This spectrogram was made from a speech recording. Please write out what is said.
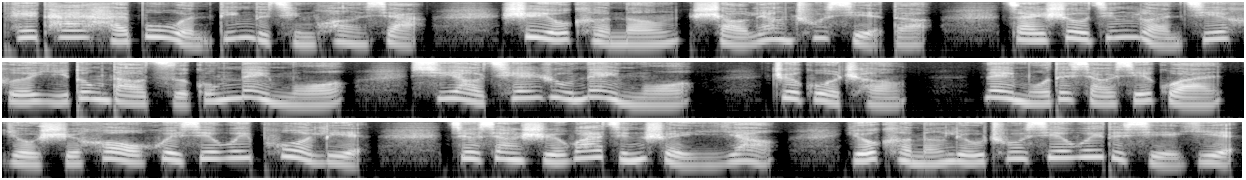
胚胎还不稳定的情况下，是有可能少量出血的。在受精卵结合移动到子宫内膜，需要迁入内膜，这过程。内膜的小血管有时候会些微破裂，就像是挖井水一样，有可能流出些微的血液。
